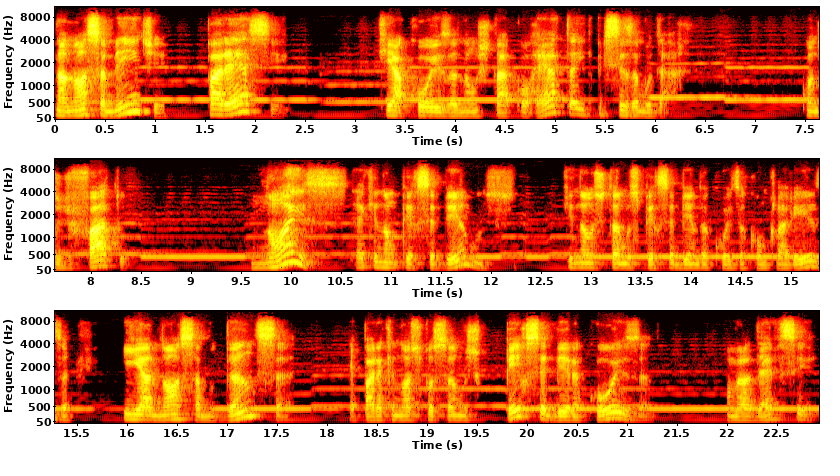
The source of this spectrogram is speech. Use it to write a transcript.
Na nossa mente, parece que a coisa não está correta e precisa mudar. Quando de fato nós é que não percebemos que não estamos percebendo a coisa com clareza e a nossa mudança é para que nós possamos perceber a coisa como ela deve ser.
